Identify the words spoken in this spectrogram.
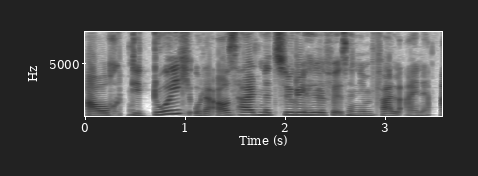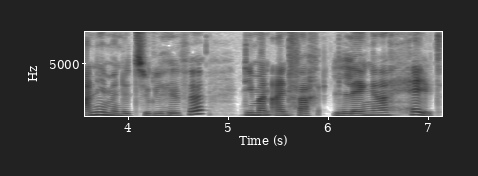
Auch die durch- oder aushaltende Zügelhilfe ist in dem Fall eine annehmende Zügelhilfe, die man einfach länger hält,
